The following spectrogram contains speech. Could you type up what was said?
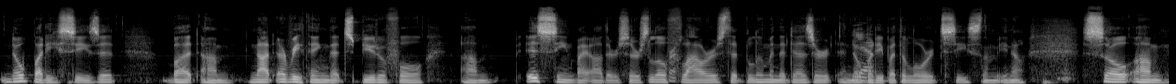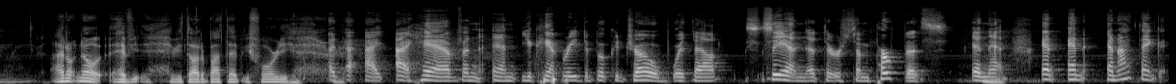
nobody sees it, but um, not everything that's beautiful um, is seen by others. There's little right. flowers that bloom in the desert, and nobody yeah. but the Lord sees them. You know, so um, I don't know. Have you have you thought about that before? You... I, I, I have, and and you can't read the Book of Job without seeing that there's some purpose in that, mm. and and and I think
